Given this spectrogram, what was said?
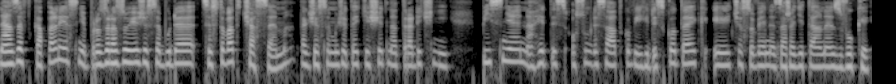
Název kapely jasně prozrazuje, že se bude cestovat časem, takže se můžete těšit na tradiční písně, na hity z osmdesátkových diskoték i časově nezařaditelné zvuky.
